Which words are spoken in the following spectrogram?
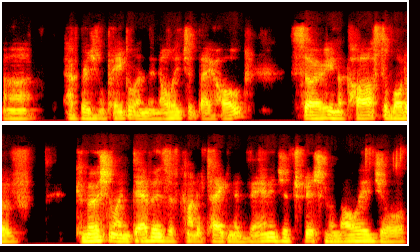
uh, Aboriginal people and the knowledge that they hold. So in the past, a lot of commercial endeavors have kind of taken advantage of traditional knowledge or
